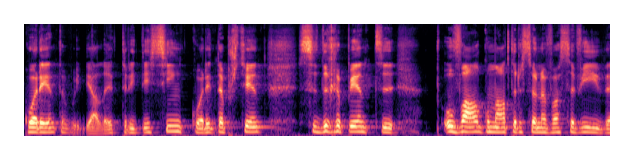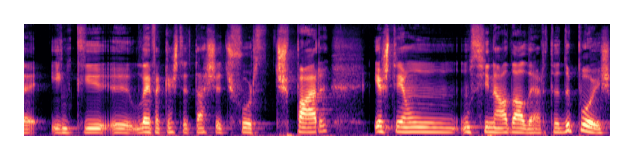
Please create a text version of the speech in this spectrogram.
40%, o ideal é 35%, 40%. Se de repente houve alguma alteração na vossa vida em que uh, leva a que esta taxa de esforço dispare, este é um, um, sinal de alerta. Depois,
